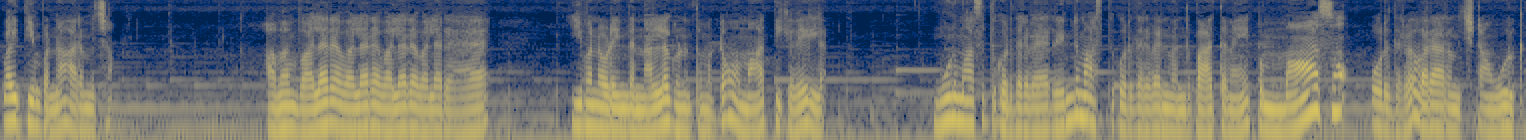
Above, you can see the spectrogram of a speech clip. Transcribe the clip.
வைத்தியம் பண்ண ஆரம்பித்தான் அவன் வளர வளர வளர வளர இவனோட இந்த நல்ல குணத்தை மட்டும் அவன் மாற்றிக்கவே இல்லை. மூணு மாதத்துக்கு ஒரு தடவை ரெண்டு மாதத்துக்கு ஒரு தடவைன்னு வந்து பார்த்தவன் இப்போ மாதம் ஒரு தடவை வர ஆரம்பிச்சிட்டான் ஊருக்கு.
